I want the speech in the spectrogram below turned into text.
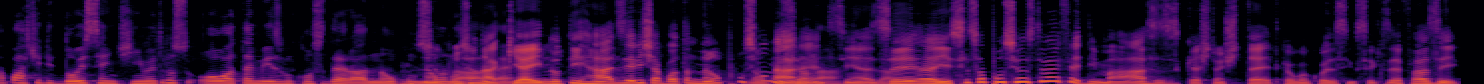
a partir de 2 centímetros ou até mesmo considerar não funcionar. Não funcionar, né? que aí no Tirades ele já bota não funcionar, não funcionar né? Assim, você, aí você só funciona se tiver efeito de massas, questão estética, alguma coisa assim que você quiser fazer.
